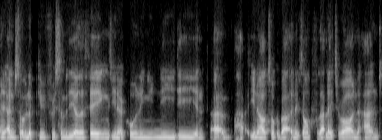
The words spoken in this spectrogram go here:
and, and, sort of looking through some of the other things, you know, calling you needy, and um, you know, I'll talk about an example for that later on, and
